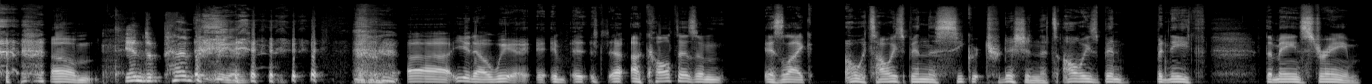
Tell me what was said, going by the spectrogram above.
um, independently. uh, you know, we it, it, occultism is like, oh, it's always been this secret tradition that's always been beneath the mainstream.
